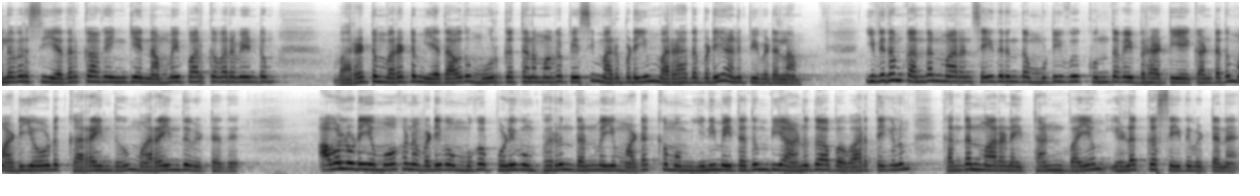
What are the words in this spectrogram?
இளவரசி எதற்காக இங்கே நம்மை பார்க்க வர வேண்டும்? வரட்டும் வரட்டும் ஏதாவது மூர்க்கத்தனமாக பேசி மறுபடியும் வராதபடி அனுப்பிவிடலாம். இவ்விதம் கந்தன்மாறன் செய்திருந்த முடிவு குந்தவை பிராட்டியை கண்டதும் அடியோடு கரைந்து மறைந்து விட்டது. அவளுடைய மோகன வடிவம் முகப்பொழிவும் பெருந்தன்மையும் அடக்கமும் இனிமை ததும்பிய அனுதாப வார்த்தைகளும் கந்தன்மாறனை தன் பயம் இழக்க செய்துவிட்டன.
